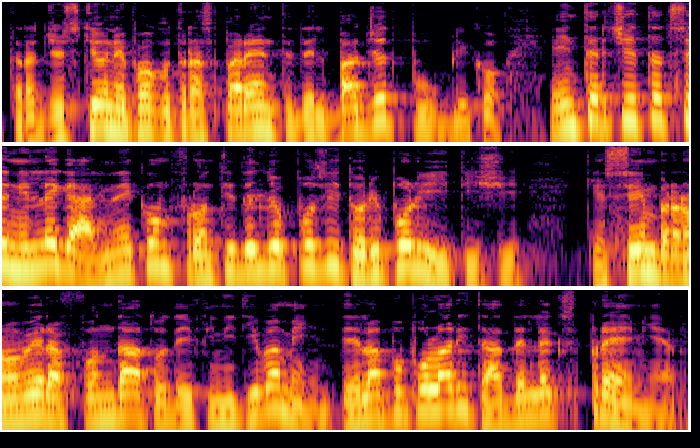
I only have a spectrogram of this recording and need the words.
tra gestione poco trasparente del budget pubblico e intercettazioni illegali nei confronti degli oppositori politici, che sembrano aver affondato definitivamente la popolarità dell'ex premier.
